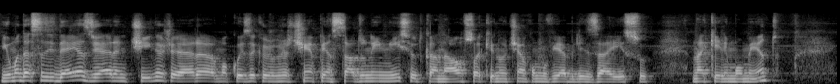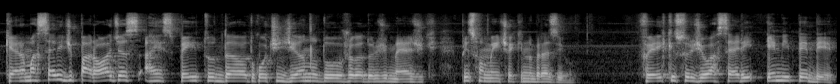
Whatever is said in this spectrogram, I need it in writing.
E uma dessas ideias já era antiga, já era uma coisa que eu já tinha pensado no início do canal, só que não tinha como viabilizar isso naquele momento, que era uma série de paródias a respeito do, do cotidiano do jogador de Magic, principalmente aqui no Brasil. Foi aí que surgiu a série MPB,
